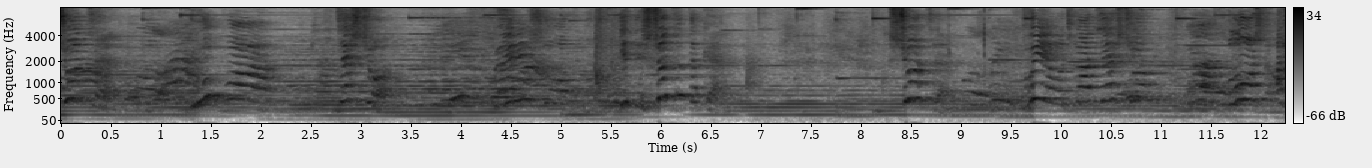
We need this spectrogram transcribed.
Що це? Крупа. Це що? Пиріжок. Діти, що це таке? Що це? Вилочка, а це що? Ложка. А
